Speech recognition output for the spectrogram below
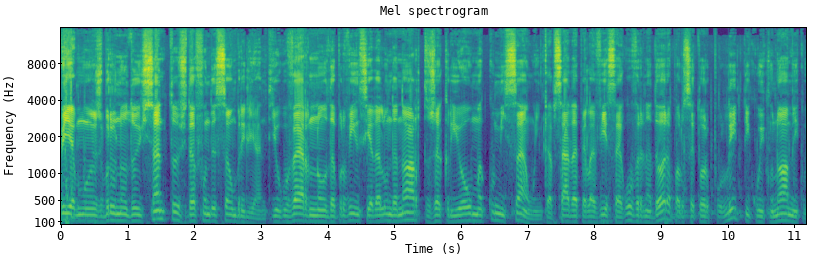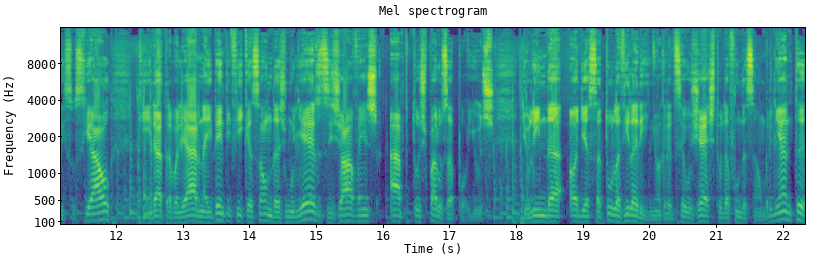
Ouvíamos Bruno dos Santos, da Fundação Brilhante. E o governo da província da Lunda Norte já criou uma comissão encabeçada pela vice-governadora para o setor político, econômico e social, que irá trabalhar na identificação das mulheres e jovens aptos para os apoios. Diolinda Odia Satula Vilarinho agradeceu o gesto da Fundação Brilhante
